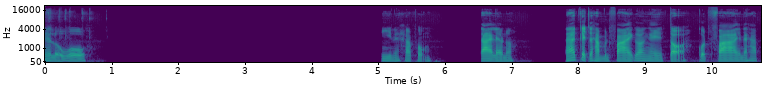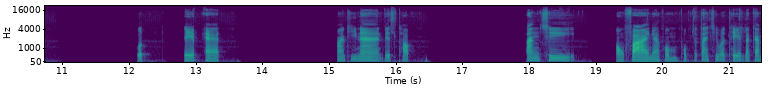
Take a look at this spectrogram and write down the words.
hello world นี่นะครับผมได้แล้วเนาะถ้าเกิดจะทำเป็นไฟล์ก็ไงต่อกดไฟล์นะครับ กด save as มาที่หน้า desktop ตั้งชื่อของไฟล์นะผม ผมจะตั้งชื่อว่า test แล้วกัน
